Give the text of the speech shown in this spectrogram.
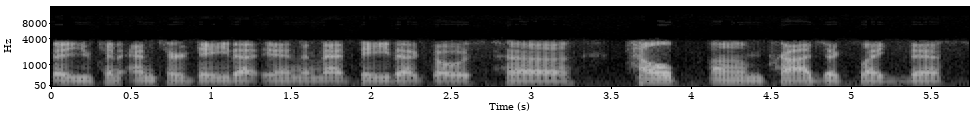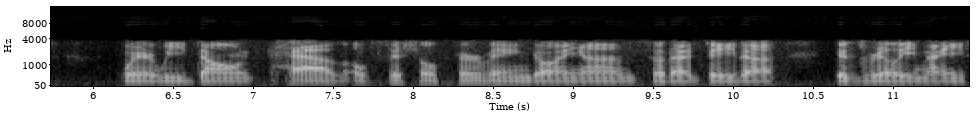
that you can enter data in, and that data goes to help um, projects like this where we don't have official surveying going on, so that data is really nice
